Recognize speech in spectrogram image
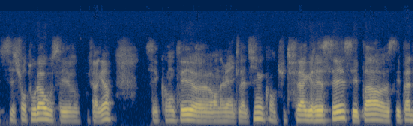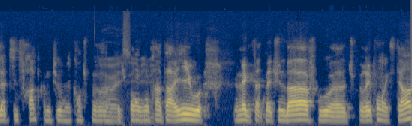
c'est surtout là où c'est faut faire gaffe, c'est quand tu es en Amérique latine, quand tu te fais agresser, c'est pas c'est pas de la petite frappe comme tu quand tu peux, tu peux rencontrer à Paris ou le mec va te mettre une baffe ou tu peux répondre, etc.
